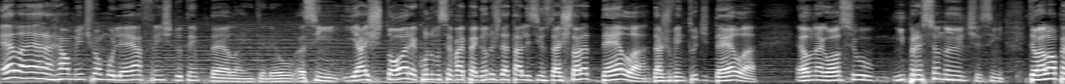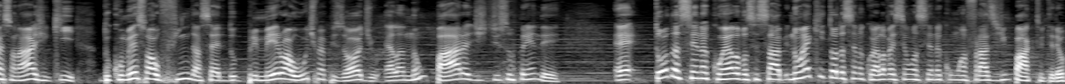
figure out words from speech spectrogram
Ela era realmente uma mulher à frente do tempo dela, entendeu? Assim, e a história, quando você vai pegando os detalhezinhos da história dela, da juventude dela, é um negócio impressionante, assim. Então ela é uma personagem que, do começo ao fim da série, do primeiro ao último episódio, ela não para de te surpreender. É, toda cena com ela, você sabe. Não é que toda cena com ela vai ser uma cena com uma frase de impacto, entendeu?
